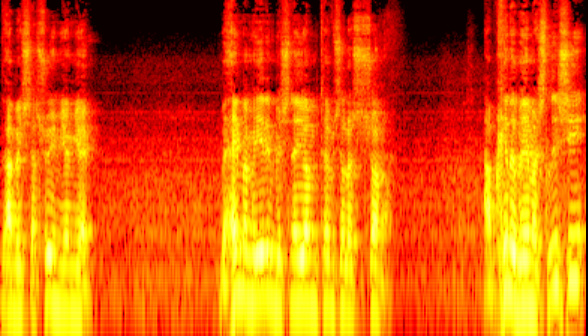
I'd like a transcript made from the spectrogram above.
gabish shashuim yom yom. והם מאירים בשני יום תום של השושנה הבחינה ביום השלישי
